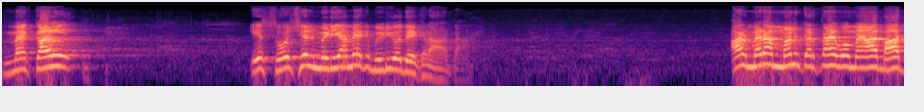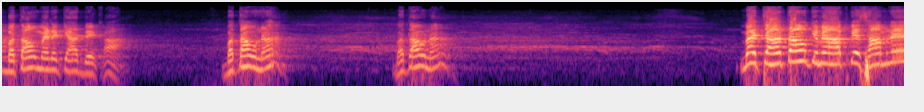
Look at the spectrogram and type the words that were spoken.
मैं कल ये सोशल मीडिया में एक वीडियो देख रहा था। और मेरा मन करता है वो मैं आज बात बताऊँ, मैंने क्या देखा। बताऊँ ना? बताऊँ ना? मैं चाहता हूँ कि मैं आपके सामने,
